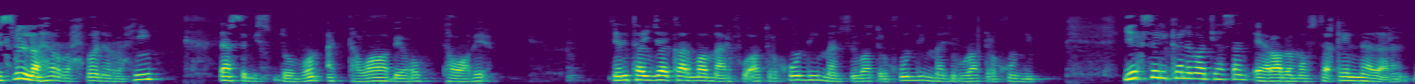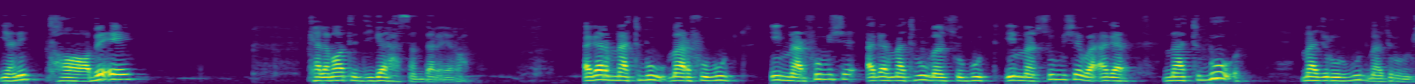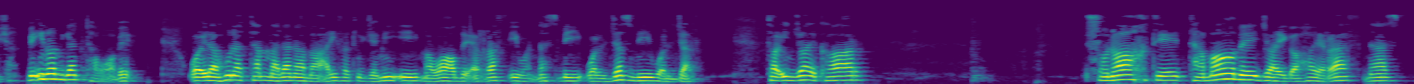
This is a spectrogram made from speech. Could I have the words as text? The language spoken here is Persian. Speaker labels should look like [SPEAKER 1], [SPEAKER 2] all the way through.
[SPEAKER 1] بسم الله الرحمن الرحیم درس 22 التوابع توابع. یعنی تا اینجا کار ما مرفوعات رو خوندیم منصوبات رو خوندیم مجرورات رو خوندیم. یک سری کلماتی هستند اعراب مستقل ندارن. یعنی تابع کلمات دیگر هستند در اعراب. اگر مطبوع مرفوع بود این مرفوع میشه. اگر مطبوع منصوب بود این منصوب میشه. و اگر مطبوع مجرور بود مجرور میشن. به اینا میگن توابع. وإلى هنا تم لنا معرفة جميع مواضع الرفع والنسب والجزم والجر. تا اینجای کار شناخت تمام جایگاه های رفع نسب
